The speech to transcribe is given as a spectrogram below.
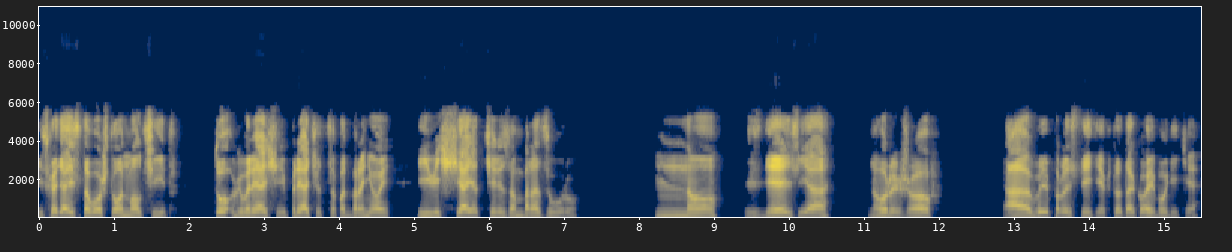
Исходя из того, что он молчит, то говорящий прячется под броней и вещает через амбразуру. «Ну, здесь я, ну, Рыжов. А вы, простите, кто такой будете?»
